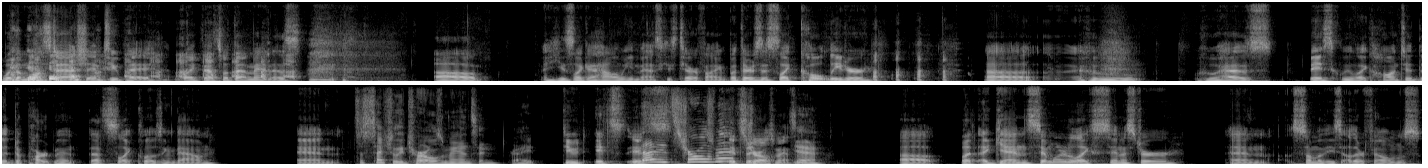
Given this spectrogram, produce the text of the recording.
with a mustache and toupee. Like that's what that man is. Uh, he's like a Halloween mask. He's terrifying. But there's this like cult leader, uh, who who has basically like haunted the department that's like closing down, and It's essentially Charles Manson, right? dude, it's it's That- it's Charles Manson. It's Charles Manson. Yeah. Uh, but again, similar to like Sinister and some of these other films,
